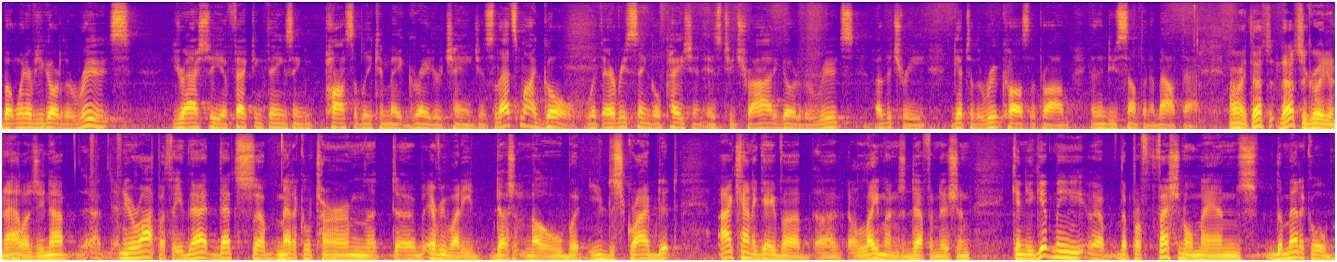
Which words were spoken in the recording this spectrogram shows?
But whenever you go to the roots, you're actually affecting things and possibly can make greater change. And so that's my goal with every single patient is to try to go to the roots of the tree, get to the root cause of the problem, and then do something about that. All right, that's, that's a great analogy. Now, uh, neuropathy, that, that's a medical term that uh, everybody doesn't know, but you described it. I kind of gave a, a, a, layman's definition. Can you give me uh, the professional man's, the medical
